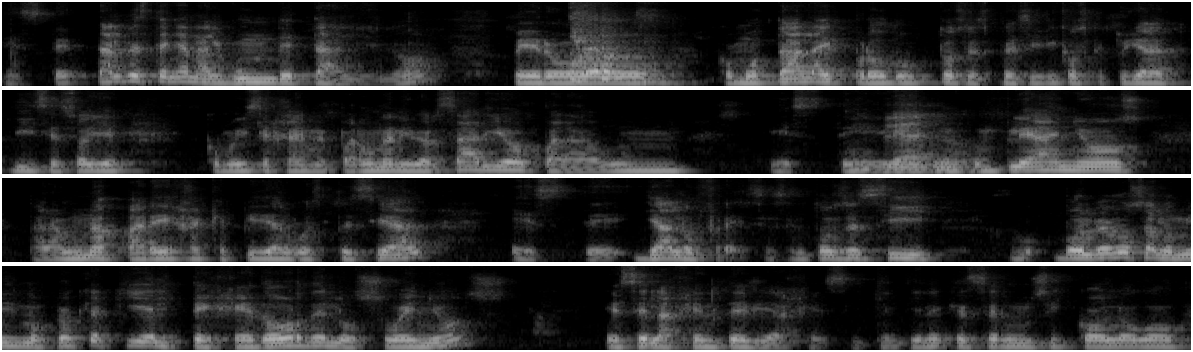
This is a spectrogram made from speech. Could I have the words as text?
este, tal vez tengan algún detalle, ¿no? Pero como tal hay productos específicos que tú ya dices, oye, como dice Jaime, para un aniversario, para un, este, un cumpleaños, para una pareja que pide algo especial, este, ya lo ofreces. Entonces, sí, volvemos a lo mismo. Creo que aquí el tejedor de los sueños es el agente de viajes y quien tiene que ser un psicólogo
